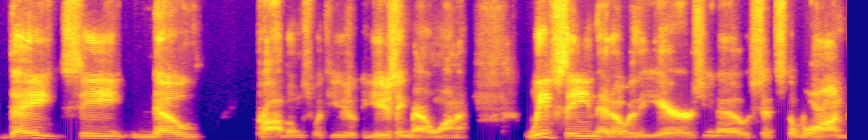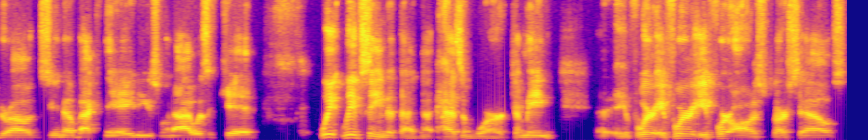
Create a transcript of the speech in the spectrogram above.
they see no problems with you using marijuana. We've seen that over the years, you know, since the war on drugs, you know, back in the 80s when I was a kid, we, we've seen that that hasn't worked. I mean, if we're if we're if we're honest with ourselves,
